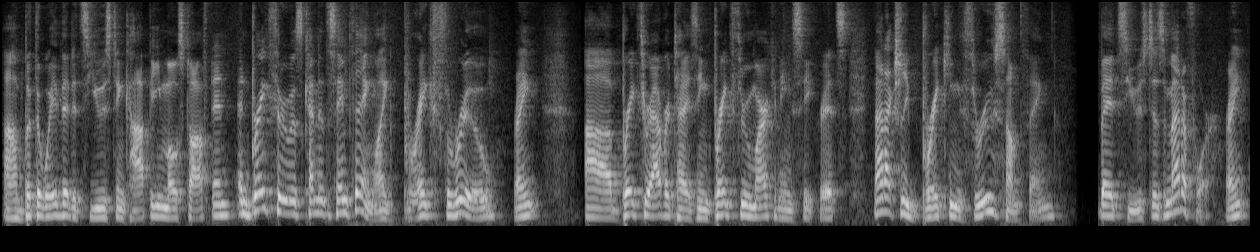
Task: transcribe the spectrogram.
Uh, but the way that it's used in copy most often, and breakthrough is kind of the same thing. Like breakthrough, right? uh, breakthrough advertising, breakthrough marketing secrets, not actually breaking through something, but it's used as a metaphor, right?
